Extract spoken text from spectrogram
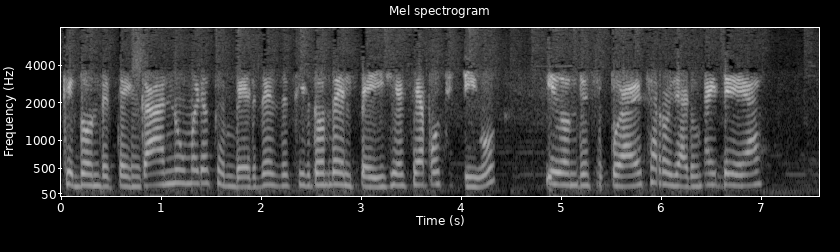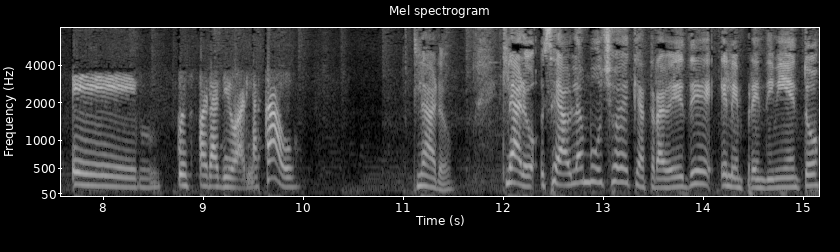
que donde tenga números en verde, es decir, donde el PIG sea positivo y donde se pueda desarrollar una idea eh, pues para llevarla a cabo. Claro, claro, se habla mucho de que a través del el emprendimiento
